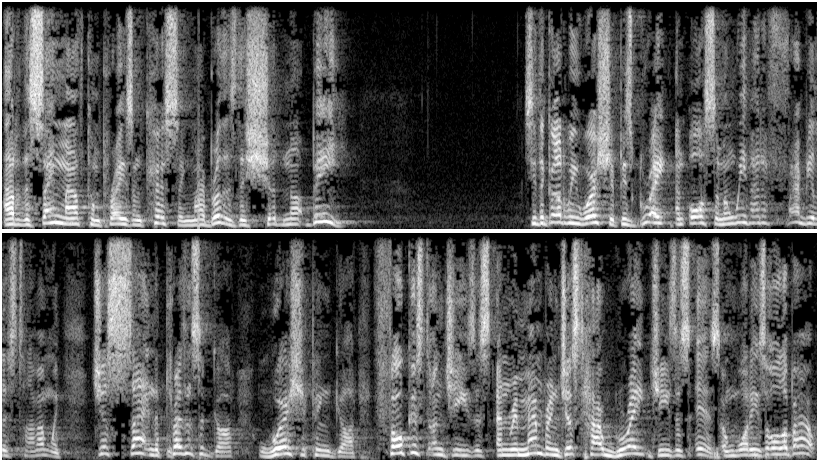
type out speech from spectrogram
Out of the same mouth come praise and cursing. My brothers, this should not be. See, the God we worship is great and awesome, and we've had a fabulous time, haven't we? Just sat in the presence of God, worshiping God, focused on Jesus, and remembering just how great Jesus is and what He's all about.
